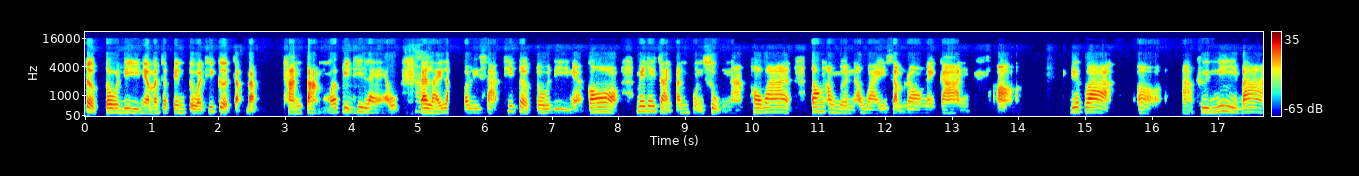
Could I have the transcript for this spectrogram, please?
เติบโตดีเนี่ยมันจะเป็นตัวที่เกิดจากแบบ ฐานต่ำเมื่อปีที่แล้ว แต่หลายหลายบริษัทที่เติบโตดีเนี่ยก็ไม่ได้จ่ายปันผลสูงนะ เพราะว่าต้องเอาเงินเอาไว้สำรองในการเเรียกว่าคืนหนี้บ้าง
